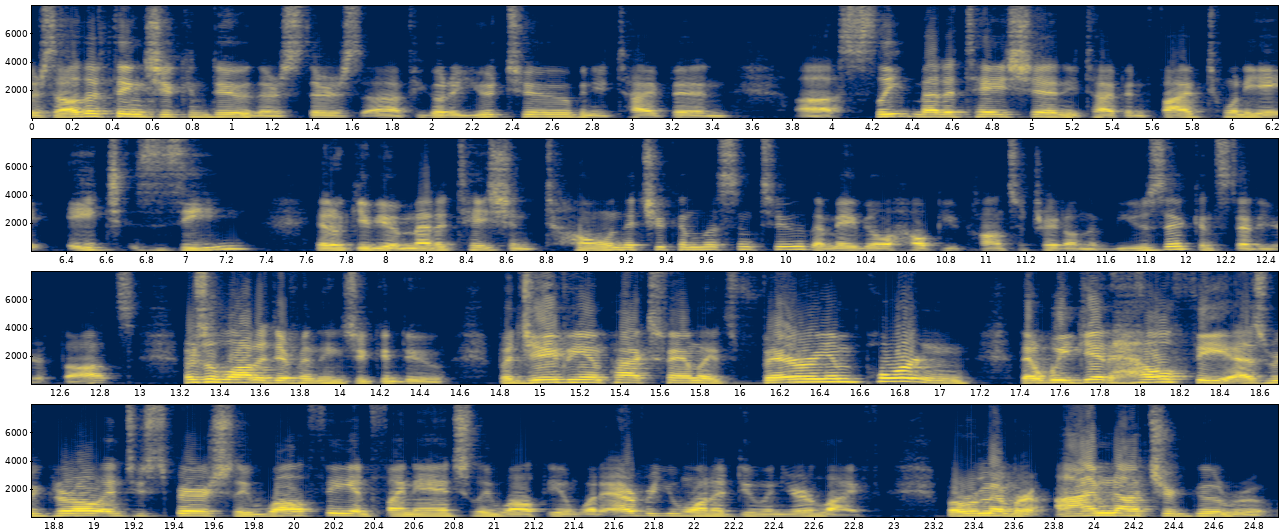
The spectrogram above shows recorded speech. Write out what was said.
There's other things you can do. There's there's uh, if you go to YouTube and you type in uh, sleep meditation, you type in 528 HZ, it'll give you a meditation tone that you can listen to that maybe will help you concentrate on the music instead of your thoughts. There's a lot of different things you can do. But JV Impacts family, it's very important that we get healthy as we grow into spiritually wealthy and financially wealthy and whatever you want to do in your life. But remember, I'm not your guru.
